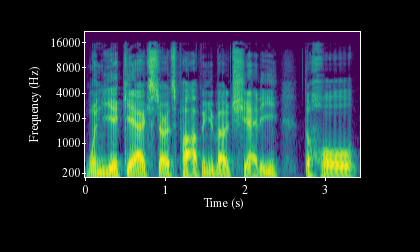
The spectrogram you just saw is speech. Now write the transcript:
When Yik Yak starts popping about Chetty, the whole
